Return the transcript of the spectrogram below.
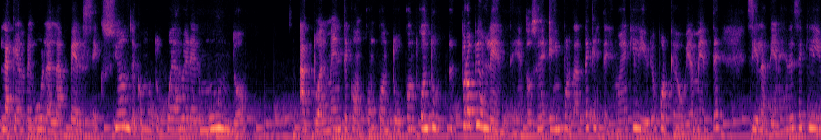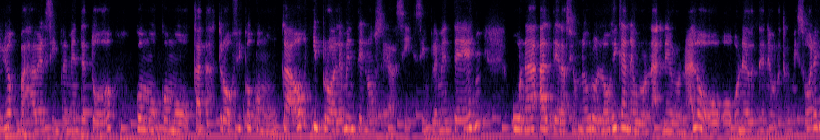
la que regula la percepción de cómo tú puedas ver el mundo actualmente con, con, con, tu, con, tus propios lentes. Entonces es importante que estés en un equilibrio porque obviamente si la tienes en desequilibrio vas a ver simplemente todo como, como catastrófico, como un caos y probablemente no sea así. Simplemente es una alteración neurológica, neuronal, neuronal o, o, de neurotransmisores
